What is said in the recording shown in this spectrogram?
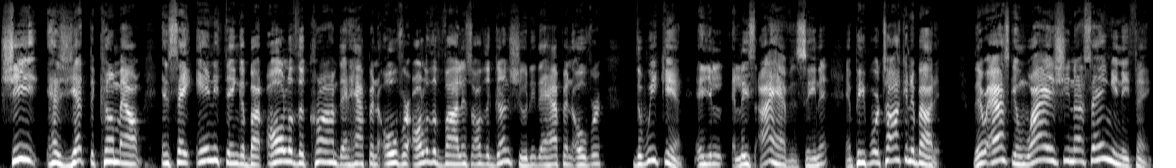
She has yet to come out and say anything about all of the crime that happened over, all of the violence, all the gun shooting that happened over the weekend. And you, at least I haven't seen it. And people were talking about it. They were asking, why is she not saying anything?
